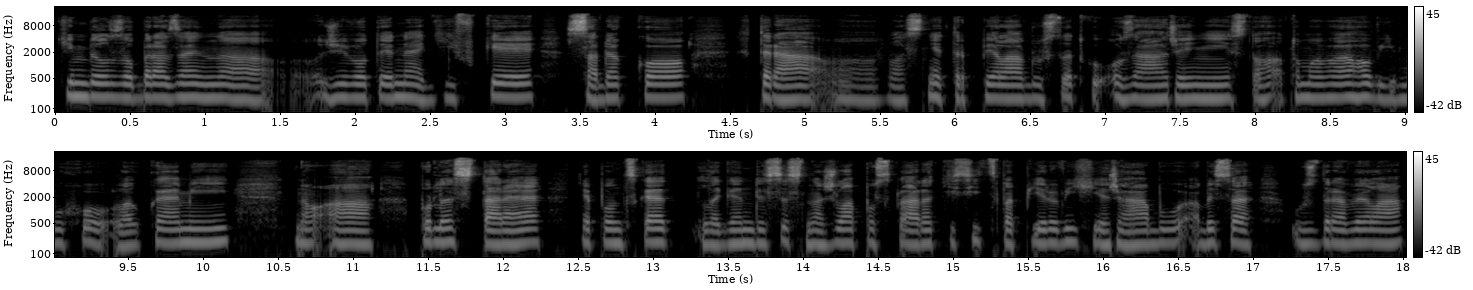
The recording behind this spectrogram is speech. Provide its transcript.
tím byl zobrazen eh, život jedné dívky, Sadako, která eh, vlastně trpěla v důsledku ozáření z toho atomového výbuchu leukémí. No a podle staré japonské legendy se snažila poskládat tisíc papírových jeřábů, aby se uzdravila.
